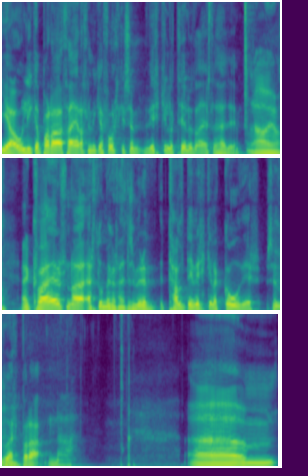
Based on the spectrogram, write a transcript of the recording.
Já, líka bara það er alltaf mikið fólki sem virkilega tilhjóta aðeinslega þetta Já, já. En hvað er svona, ert þú eitthvað þættir sem eru taldi virkilega góðir sem þú Mm. ert bara, na? Um,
